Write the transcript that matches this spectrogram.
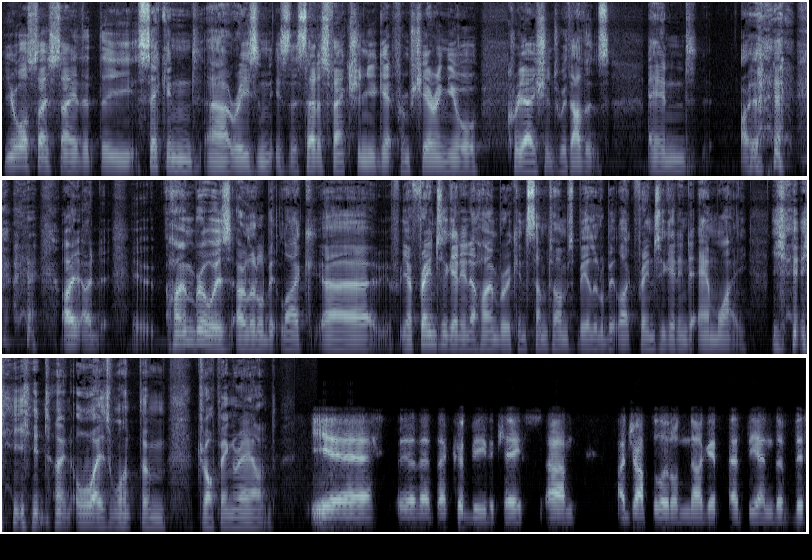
You also say that the second uh, reason is the satisfaction you get from sharing your creations with others. And I, I, I, homebrewers are a little bit like uh, you know, friends who get into homebrew can sometimes be a little bit like friends who get into Amway. you don't always want them dropping around. Yeah, yeah, that that could be the case. Um, I dropped a little nugget at the end of this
